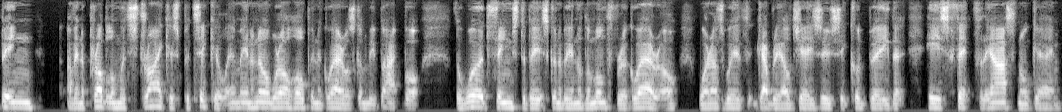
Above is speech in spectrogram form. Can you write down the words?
being having a problem with strikers particularly, I mean I know we're all hoping Aguero's going to be back, but the word seems to be it's going to be another month for Aguero, whereas with Gabriel Jesus, it could be that he's fit for the Arsenal game.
